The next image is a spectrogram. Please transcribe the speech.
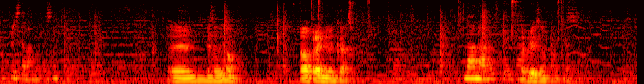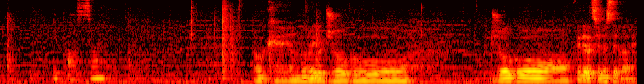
Ho presa l'ambra, sì. Eh, mi sa di no. Ah, prendilo in caso. No, no, l'ho presa. L'hai presa? Ok. E passo. Ok, allora io gioco. Gioco Federazione Stellare.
